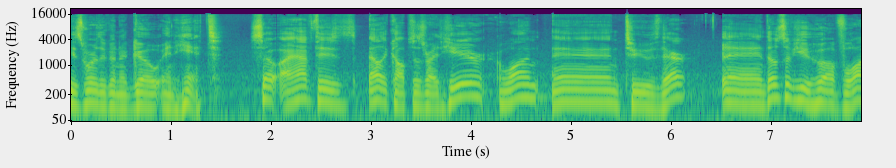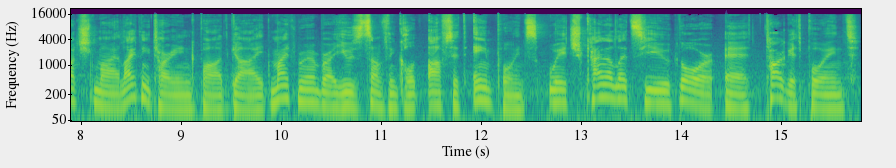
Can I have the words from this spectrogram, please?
is where they're going to go and hit. So I have these helicopters right here, one and two there. And those of you who have watched my LITENING targeting pod guide might remember I used something called offset aim points, which kind of lets you store a target point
